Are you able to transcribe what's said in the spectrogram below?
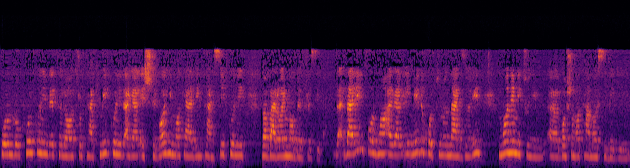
فرم رو پر کنید اطلاعات رو تکمیل کنید اگر اشتباهی ما کردیم تصحیح کنید و برای ما بفرستید. در این فرم ها اگر ایمیل خودتون رو نگذارید ما نمی‌تونیم با شما تماسی بگیریم.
